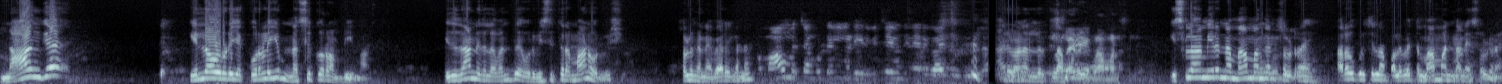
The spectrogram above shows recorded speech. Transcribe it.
நாங்கள் எல்லோருடைய குரலையும் நசுக்கிறோம் அப்படிமா இதுதான் இதில் வந்து ஒரு விசித்திரமான ஒரு விஷயம். சொல்லுங்கண்ணே வேற எங்கண்ணே? மாமச்சான் யார் வேணாலும் இருக்கலாம்? இஸ்லாமியரை நான் மாமன் தான் சொல்றேன். அரவக்குறிச்சியில் நான் பல பேர்த்த மாமன் தானே சொல்றேன்.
